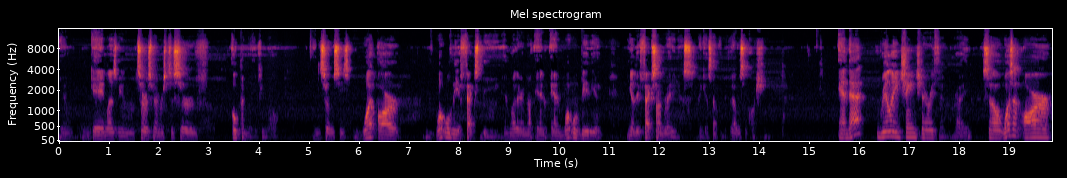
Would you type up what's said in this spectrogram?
you know, gay and lesbian service members to serve openly, if you will, in the services, what are what will the effects be, and whether or not, and, and what will be the, you know, the effects on readiness? I guess that that was the question. And that really changed everything, right? So it wasn't our,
